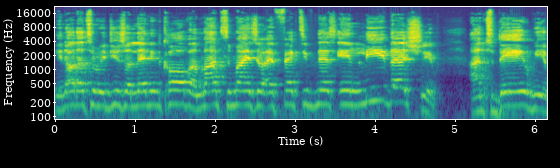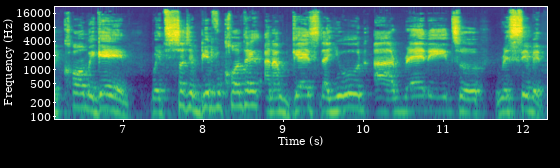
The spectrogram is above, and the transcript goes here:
in order to reduce your learning curve and maximize your effectiveness in leadership. And today, we have come again with such a beautiful content, and I'm guessing that you are ready to receive it.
